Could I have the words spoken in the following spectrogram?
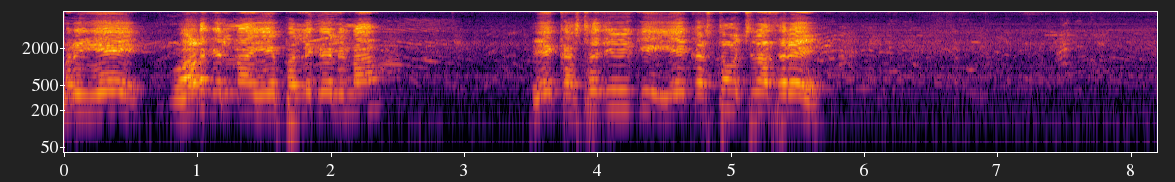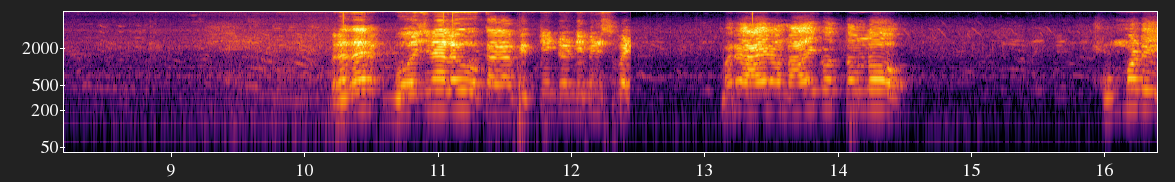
మరి ఏ వాడకి వెళ్ళినా ఏ పల్లెకి వెళ్ళినా ఏ కష్టజీవికి ఏ కష్టం వచ్చినా సరే బ్రదర్ భోజనాలు ఒక ఫిఫ్టీన్ ట్వంటీ మినిట్స్ బట్టి మరి ఆయన నాయకత్వంలో ఉమ్మడి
